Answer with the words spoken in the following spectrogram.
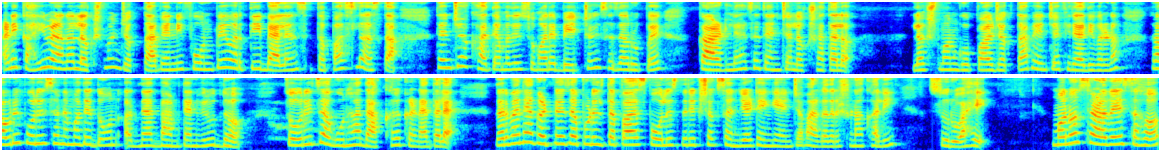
आणि काही वेळानं लक्ष्मण जगताप यांनी फोनपेवरती बॅलन्स तपासलं असता त्यांच्या खात्यामध्ये सुमारे बेचाळीस हजार रुपये काढल्याचं त्यांच्या लक्षात आलं. लक्ष्मण गोपाळ जगताप यांच्या फिर्यादीवरनं रावरी पोलीस ठाण्यामध्ये दोन अज्ञात भामट्यांविरुद्ध चोरीचा गुन्हा दाखल करण्यात आलाय. दरम्यान या घटनेचा पुढील तपास पोलीस निरीक्षक संजय ठेंगे यांच्या मार्गदर्शनाखाली सुरू आहे. मनोज साळवेसह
